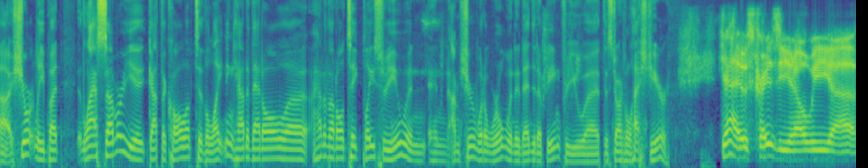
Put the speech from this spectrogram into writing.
uh, shortly. But last summer, you got the call up to the Lightning. How did that all uh, How did that all take place for you? And and I'm sure what a whirlwind it ended up being for you uh, at the start of last year. Yeah, it was crazy. You know, we uh,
